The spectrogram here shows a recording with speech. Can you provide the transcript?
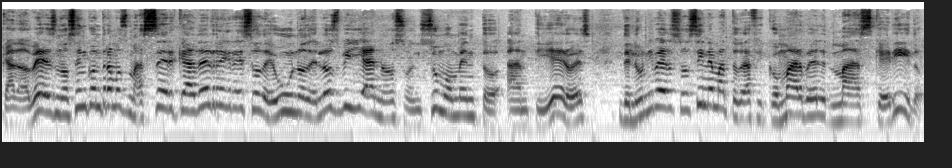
Cada vez nos encontramos más cerca del regreso de uno de los villanos o en su momento antihéroes del universo cinematográfico Marvel más queridos,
